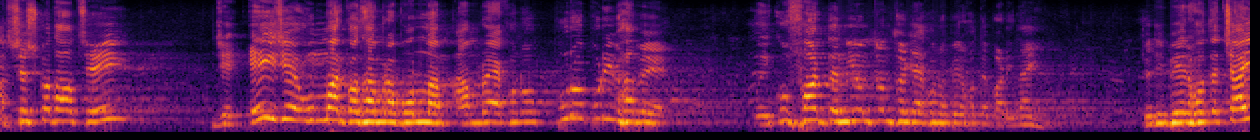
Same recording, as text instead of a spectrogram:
আর শেষ কথা হচ্ছে এই যে এই যে উম্মার কথা আমরা বললাম, আমরা এখনও পুরোপুরিভাবে ওই কুফারদের নিয়ন্ত্রণ থেকে এখনও বের হতে পারি নাই। যদি বের হতে চাই,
